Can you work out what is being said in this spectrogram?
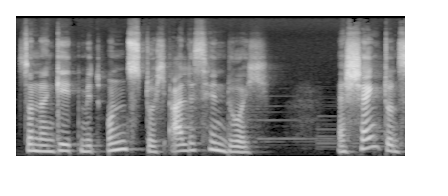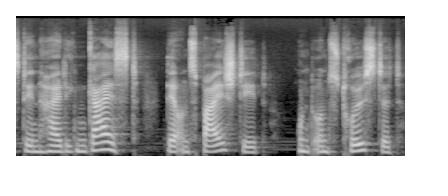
sondern geht mit uns durch alles hindurch. Er schenkt uns den Heiligen Geist, der uns beisteht und uns tröstet.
